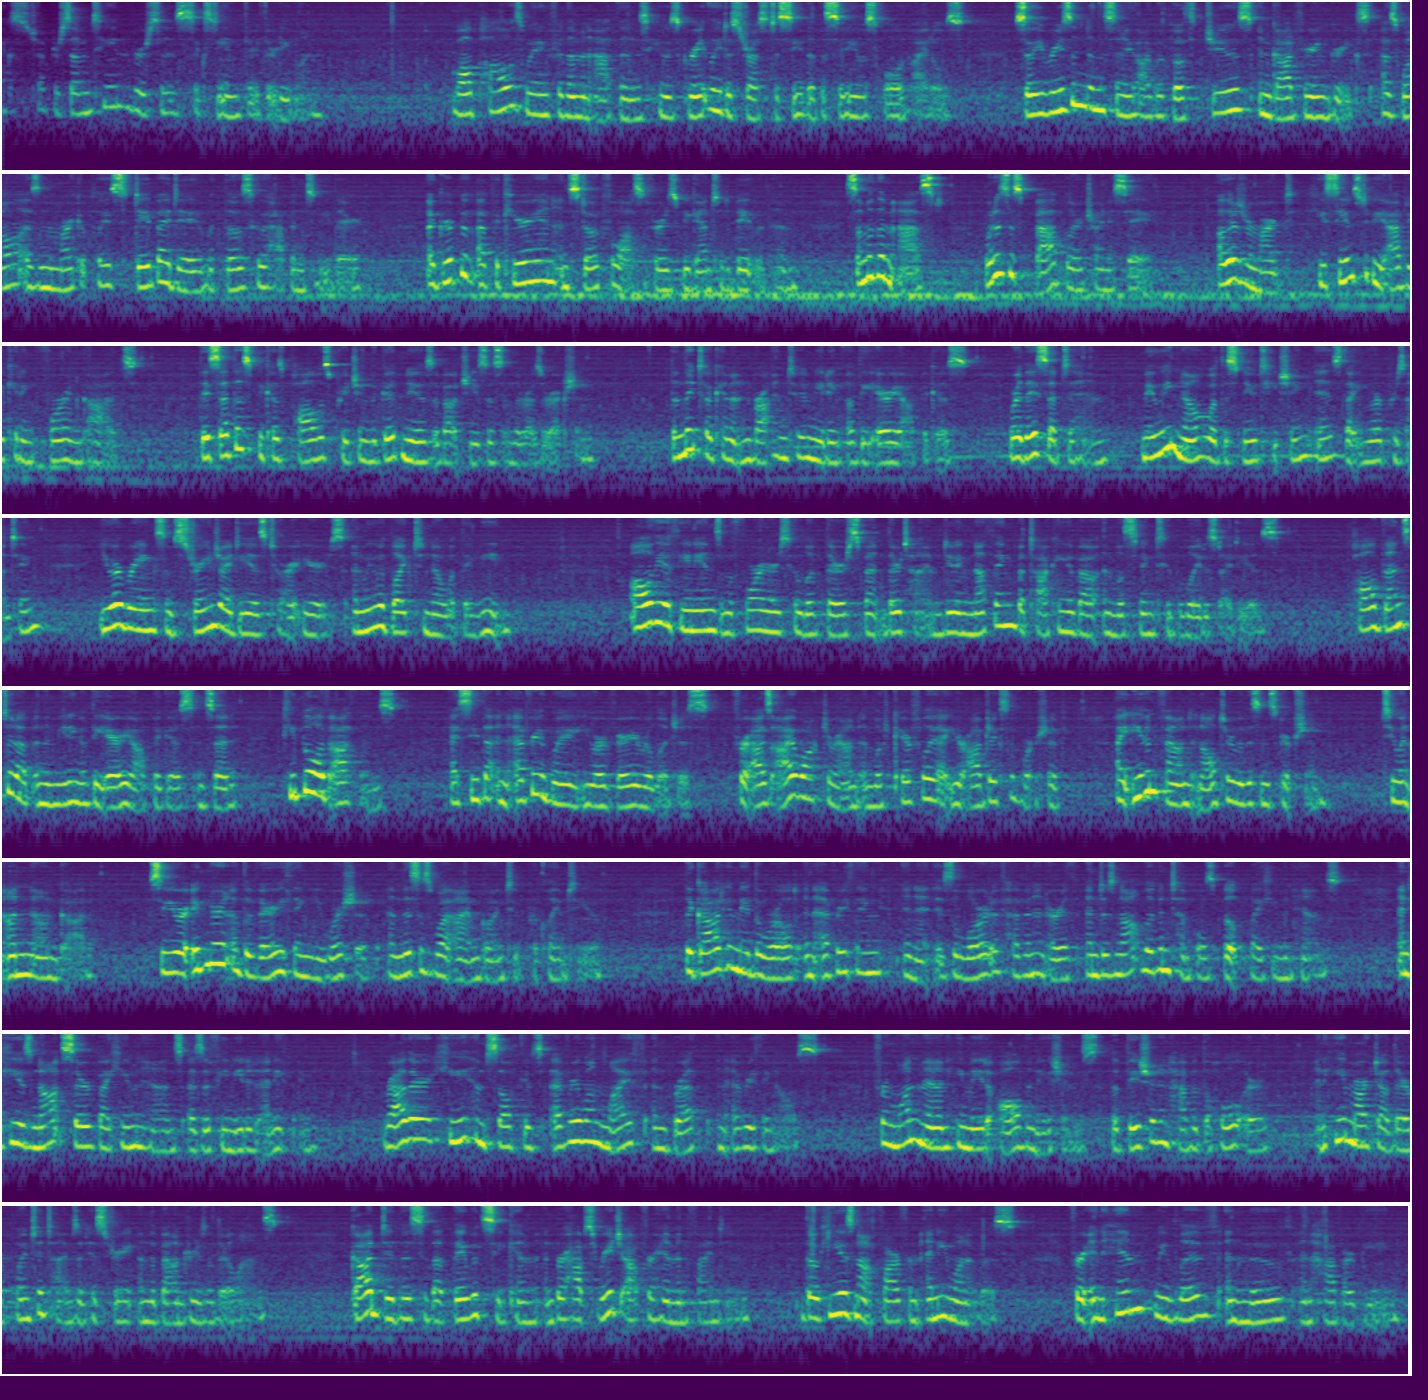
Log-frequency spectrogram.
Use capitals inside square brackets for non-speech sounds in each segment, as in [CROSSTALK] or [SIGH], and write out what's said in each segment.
Acts chapter 17, verses 16 through 31. While Paul was waiting for them in Athens, he was greatly distressed to see that the city was full of idols. So he reasoned in the synagogue with both Jews and God fearing Greeks, as well as in the marketplace day by day with those who happened to be there. A group of Epicurean and Stoic philosophers began to debate with him. Some of them asked, What is this babbler trying to say? Others remarked, He seems to be advocating foreign gods. They said this because Paul was preaching the good news about Jesus and the resurrection. Then they took him and brought him to a meeting of the Areopagus, where they said to him, May we know what this new teaching is that you are presenting? You are bringing some strange ideas to our ears, and we would like to know what they mean. All the Athenians and the foreigners who lived there spent their time doing nothing but talking about and listening to the latest ideas. Paul then stood up in the meeting of the Areopagus and said, People of Athens, I see that in every way you are very religious. For as I walked around and looked carefully at your objects of worship, I even found an altar with this inscription To an unknown God. So you are ignorant of the very thing you worship, and this is what I am going to proclaim to you. The God who made the world and everything in it is the Lord of heaven and earth, and does not live in temples built by human hands. And he is not served by human hands as if he needed anything. Rather, he himself gives everyone life and breath and everything else. From one man he made all the nations, that they should inhabit the whole earth, and he marked out their appointed times in history and the boundaries of their lands. God did this so that they would seek him and perhaps reach out for him and find him, though he is not far from any one of us. For in him we live and move and have our being.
